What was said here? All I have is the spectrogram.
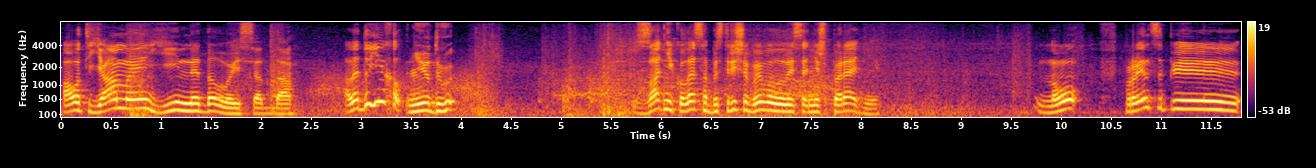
А от ями їй не далися, да. Але доїхав. Ні, диви. Задні колеса швидше вивалилися, ніж передні. Ну, в принципі,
